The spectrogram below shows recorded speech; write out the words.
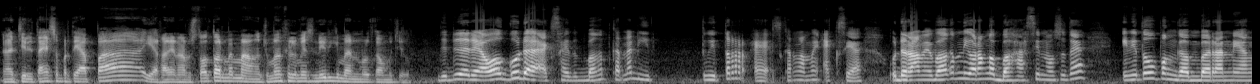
Nah ceritanya seperti apa? Ya kalian harus tonton memang. Cuman filmnya sendiri gimana menurut kamu Cil? Jadi dari awal gue udah excited banget karena di Twitter, eh sekarang namanya X ya, udah rame banget nih orang ngebahasin. Maksudnya ini tuh penggambaran yang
